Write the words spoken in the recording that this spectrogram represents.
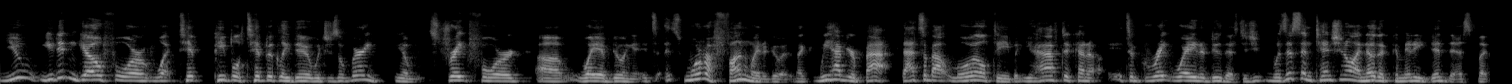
you you didn't go for what tip people typically do, which is a very you know straightforward uh, way of doing it. It's it's more of a fun way to do it. Like we have your back. That's about loyalty, but you have to kind of. It's a great way to do this. Did you was this intentional? I know the committee did this, but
